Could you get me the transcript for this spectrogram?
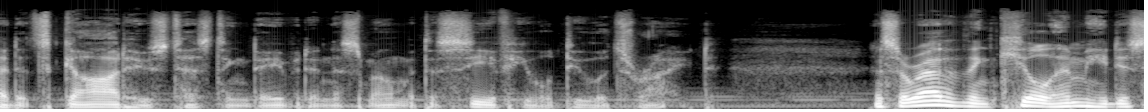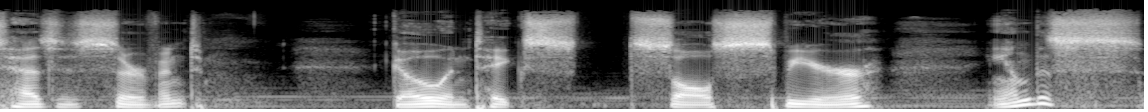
that it's God who's testing David in this moment to see if he will do what's right. And so rather than kill him, he just has his servant go and take Saul's spear and this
